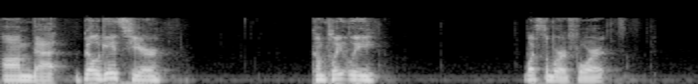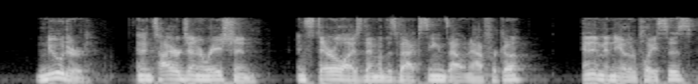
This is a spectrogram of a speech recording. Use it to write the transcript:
um, that Bill Gates here completely what's the word for it? Neutered an entire generation and sterilized them with his vaccines out in Africa and in many other places.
